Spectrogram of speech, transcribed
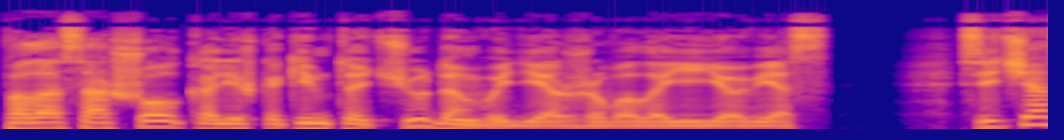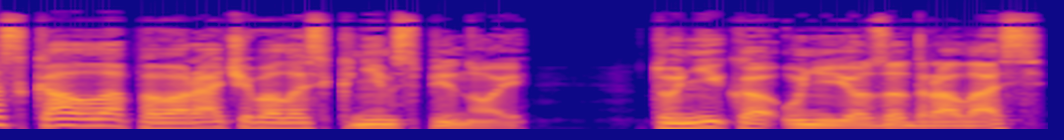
полоса шелка лишь каким-то чудом выдерживала ее вес. Сейчас Калла поворачивалась к ним спиной. Туника у нее задралась,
